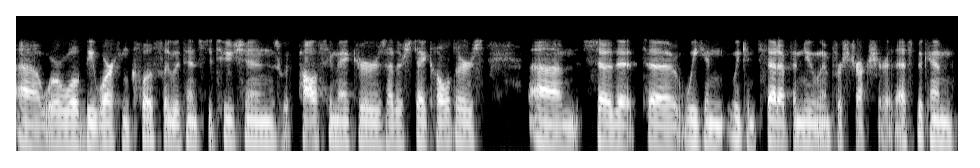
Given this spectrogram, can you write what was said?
uh, where we'll be working closely with institutions, with policymakers, other stakeholders um, so that uh, we can we can set up a new infrastructure. That's become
